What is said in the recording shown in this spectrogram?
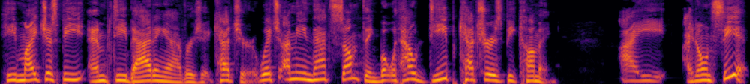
he might just be empty batting average at catcher, which I mean, that's something, but with how deep catcher is becoming, I, I don't see it.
